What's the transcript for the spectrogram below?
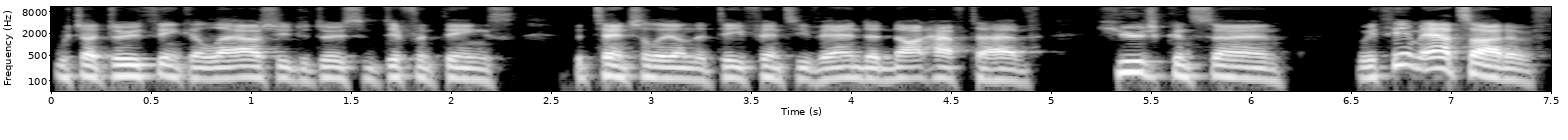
which I do think allows you to do some different things potentially on the defensive end and not have to have huge concern with him outside of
